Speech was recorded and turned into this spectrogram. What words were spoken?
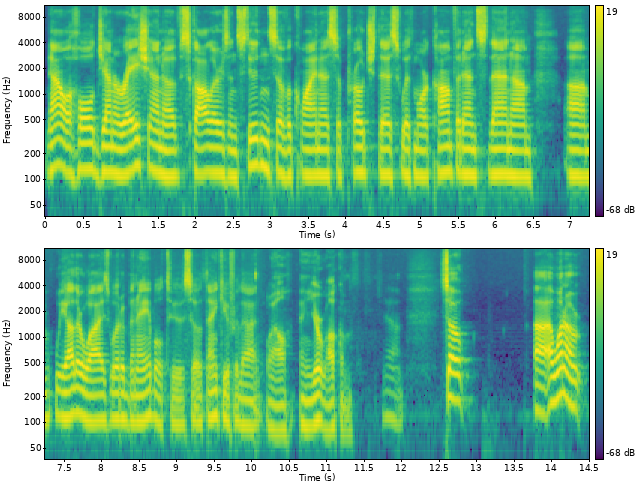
now a whole generation of scholars and students of Aquinas approach this with more confidence than um, um, we otherwise would have been able to. So thank you for that. Well, and you're welcome. Yeah. So uh, I want to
